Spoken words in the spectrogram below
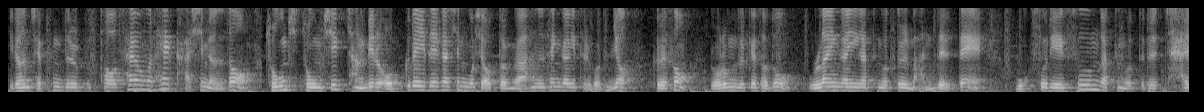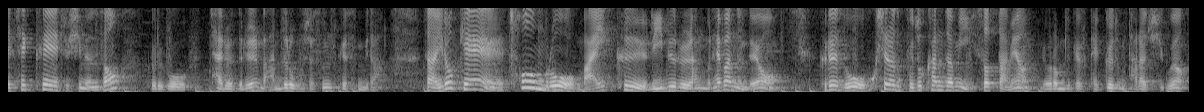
이런 제품들부터 사용을 해 가시면서 조금씩 조금씩 장비를 업그레이드 해 가시는 것이 어떤가 하는 생각이 들거든요. 그래서 여러분들께서도 온라인 강의 같은 것들을 만들 때 목소리의 수음 같은 것들을 잘 체크해 주시면서 그리고 자료들을 만들어 보셨으면 좋겠습니다. 자 이렇게 처음으로 마이크 리뷰를 한번 해봤는데요. 그래도 혹시라도 부족한 점이 있었다면 여러분들께서 댓글 좀 달아주시고요.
